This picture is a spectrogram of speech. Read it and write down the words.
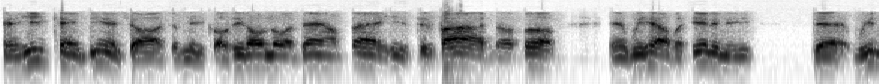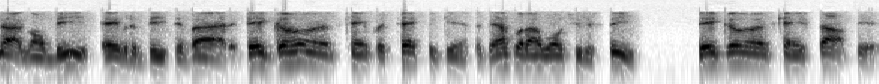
and he can't be in charge of me because he don't know a damn thing. He's dividing us up, and we have an enemy that we're not to be able to be divided. Their guns can't protect against it. That's what I want you to see. Their guns can't stop this.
